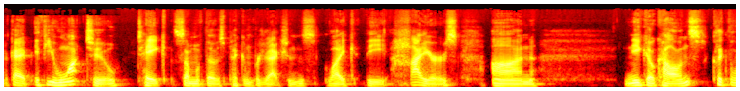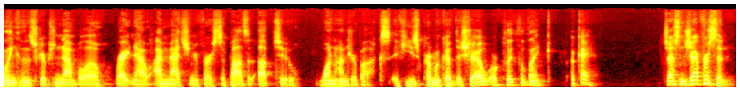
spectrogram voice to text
Okay. If you want to take some of those pick'em projections, like the hires on Nico Collins, click the link in the description down below. Right now, I'm matching your first deposit up to 100 bucks if you use promo code the show or click the link. Okay. Justin Jefferson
